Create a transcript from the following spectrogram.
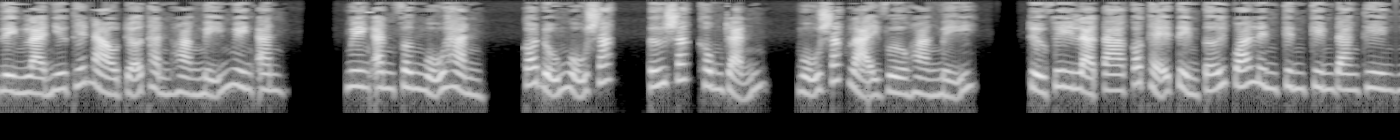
liền là như thế nào trở thành hoàng mỹ Nguyên Anh. Nguyên Anh phân ngũ hành, có đủ ngũ sắc, tứ sắc không rảnh, ngũ sắc lại vừa hoàng mỹ. Trừ phi là ta có thể tìm tới quá linh kinh kim đan thiên,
